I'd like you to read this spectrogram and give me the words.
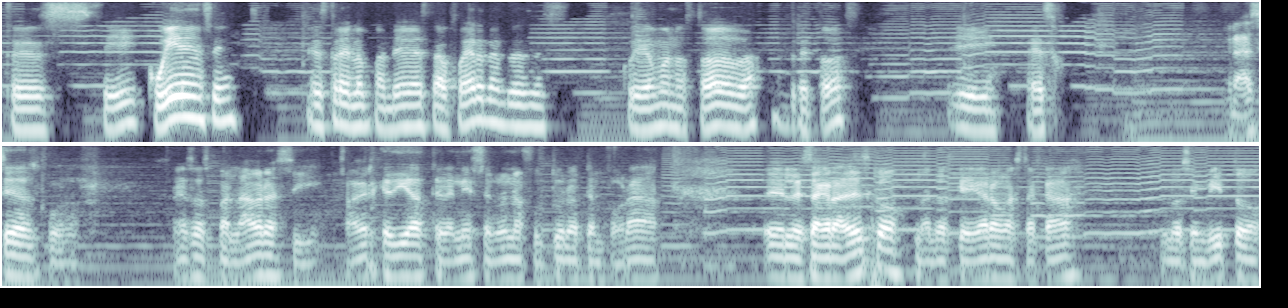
Entonces, sí, cuídense. Esta de la pandemia está fuerte, entonces cuidémonos todos, entre todos. Y eso. Gracias por esas palabras y a ver qué día te venís en una futura temporada. Eh, les agradezco a los que llegaron hasta acá los invito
